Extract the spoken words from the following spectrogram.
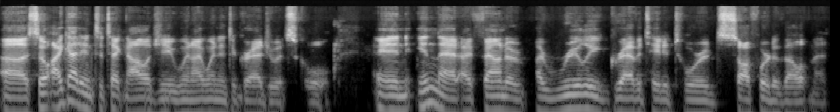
Uh, so I got into technology when I went into graduate school, and in that I found a, I really gravitated towards software development,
